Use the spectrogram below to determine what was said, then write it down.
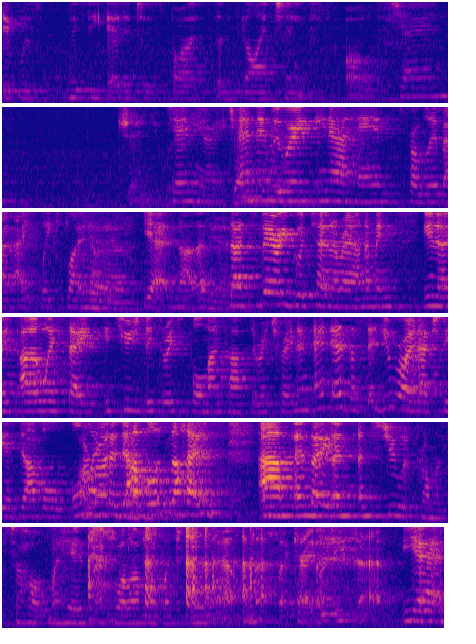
it was with the editors by the 19th of. January. January. And then we were in, our hands probably about eight weeks later. Yeah. Yeah, no, that's Yeah. that's very good turnaround. I mean, you know, I always say it's usually three to four months after retreat, and, and as I said, you wrote actually a double, almost a a double, double. size. Um, and, so and, and Stuart promised to hold my hair back while I vomited it out, and that's okay, I did that. yeah,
